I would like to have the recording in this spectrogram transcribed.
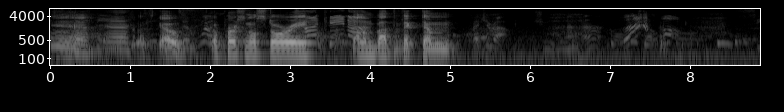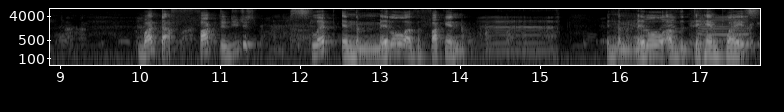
Yeah, let's go. Go personal story. Tell him about the victim. What the fuck? Did you just slip in the middle of the fucking... In the middle of the damn place?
